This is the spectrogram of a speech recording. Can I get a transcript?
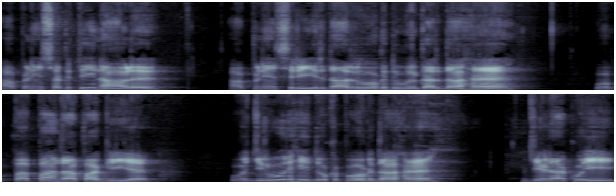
ਆਪਣੀ ਸ਼ਕਤੀ ਨਾਲ ਆਪਣੇ ਸਰੀਰ ਦਾ ਰੋਗ ਦੂਰ ਕਰਦਾ ਹੈ, ਉਹ ਪਾਪਾਂ ਦਾ ਭਾਗੀ ਹੈ। ਉਹ ਜ਼ਰੂਰ ਹੀ ਦੁੱਖ ਭੋਗਦਾ ਹੈ। ਜਿਹੜਾ ਕੋਈ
